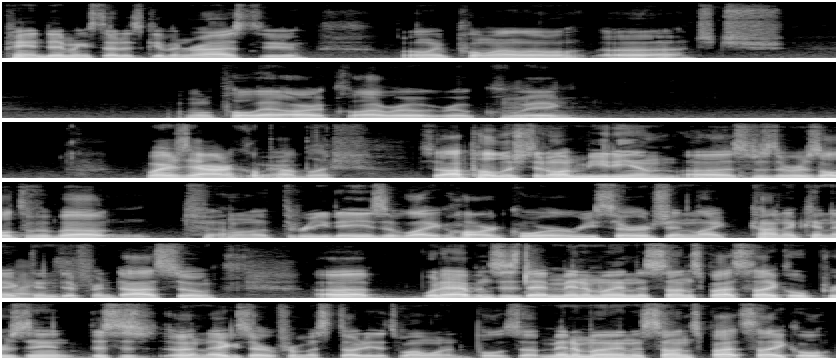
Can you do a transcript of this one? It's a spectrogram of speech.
pandemics that it's given rise to well, let me pull my little uh, i'm gonna pull that article i wrote real quick. Hmm Where's the article where? published? So I published it on Medium. Uh, this was the result of about I don't know three days of like hardcore research and like kind of connecting Nice. different dots. So Uh, what happens is that minima in the sunspot cycle present. This is an excerpt from a study. That's why I wanted to pull this up. Minima in the sunspot cycle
